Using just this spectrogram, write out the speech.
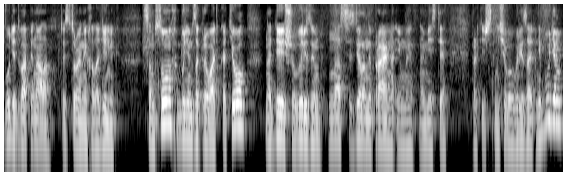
Будет два пенала, то есть встроенный холодильник Samsung. Будем закрывать котел. Надеюсь, что вырезы у нас сделаны правильно и мы на месте практически ничего вырезать не будем.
